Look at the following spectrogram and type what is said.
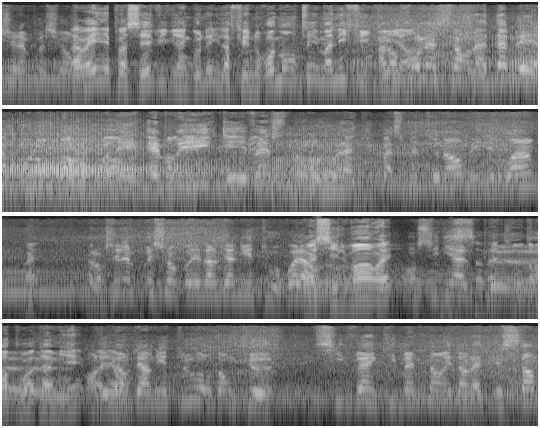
j'ai l'impression. Ah ouais, il est passé. Vivien Gonnet, il a fait une remontée magnifique. Alors lui, hein. pour l'instant, on a Dabert, Colomban, Gonnet, Emery et Vincent voilà, qui passe maintenant, mais il est loin. Ouais. Alors j'ai l'impression qu'on est dans le dernier tour. Voilà, Ouais, on- Sylvain, ouais. On signale Ça que va être le drapeau à damier. on Allez, est dans on- le dernier tour, donc euh, Sylvain qui maintenant est dans la descente,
